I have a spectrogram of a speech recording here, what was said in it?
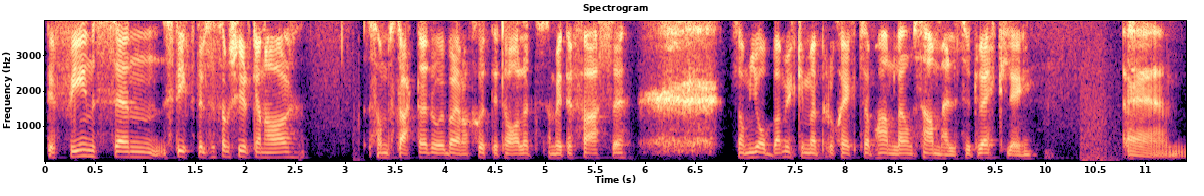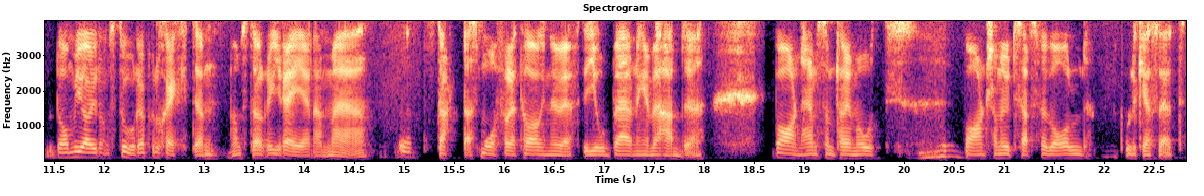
Det finns en stiftelse som kyrkan har som startade då i början av 70-talet som heter FASE som jobbar mycket med projekt som handlar om samhällsutveckling. Ehm, de gör ju de stora projekten, de större grejerna med att starta småföretag nu efter jordbävningen vi hade. Barnhem som tar emot barn som utsatts för våld på olika sätt.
